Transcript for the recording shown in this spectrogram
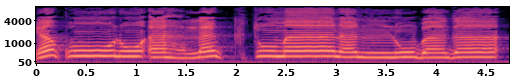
يَقُولُ أَهْلَكْتُ مَالًا لُّبَدًا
